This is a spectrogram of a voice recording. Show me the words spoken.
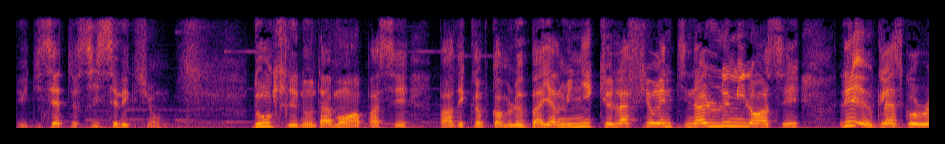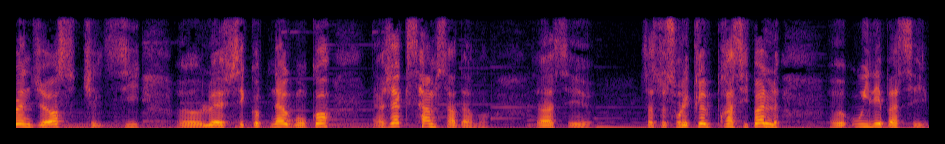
les U17, 6 sélections. Donc, il est notamment passé par des clubs comme le Bayern Munich, la Fiorentina, le Milan AC, les euh, Glasgow Rangers, Chelsea, euh, le FC Copenhague ou encore l'Ajax Amsterdam. Ça, c'est, euh, ça, ce sont les clubs principaux où il est passé.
